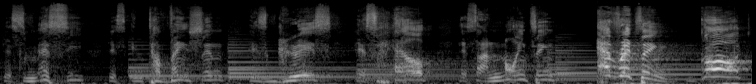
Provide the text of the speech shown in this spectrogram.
His mercy, His intervention, His grace, His help, His anointing, everything. God.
